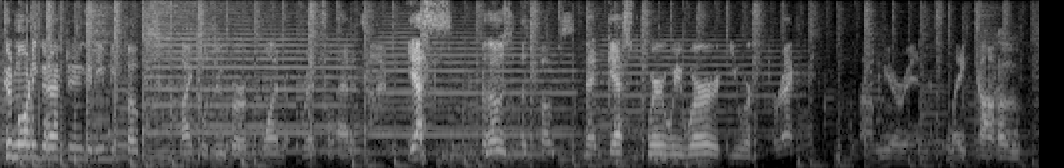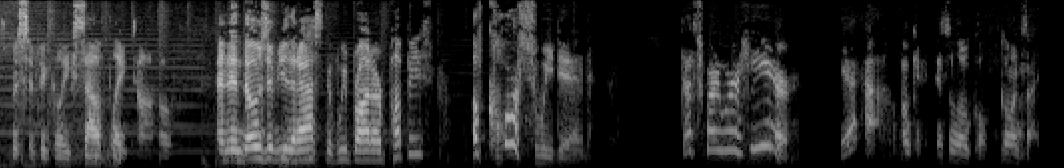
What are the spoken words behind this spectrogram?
Good morning, good afternoon, good evening, folks. Michael Zuber, one rental at a time. Yes, for those of the folks that guessed where we were, you were correct. Uh, we are in Lake Tahoe, specifically South Lake Tahoe. And then those of you that asked if we brought our puppies, of course we did. That's why we're here. Yeah. Okay, it's a local. Go inside.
